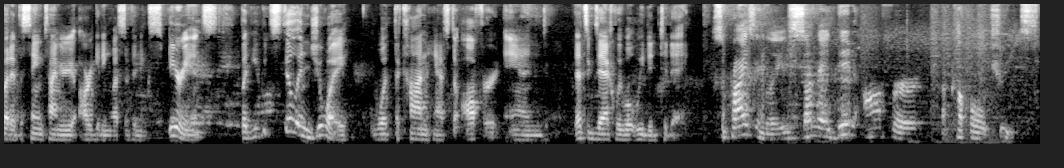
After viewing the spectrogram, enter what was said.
but at the same time you are getting less of an experience. But you could still enjoy what the con has to offer, and that's exactly what we did today. Surprisingly, Sunday did offer a couple treats.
